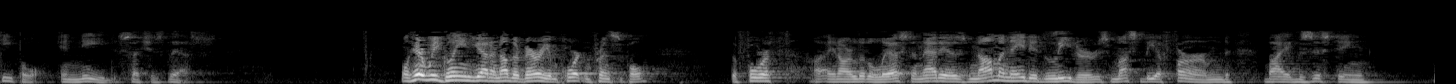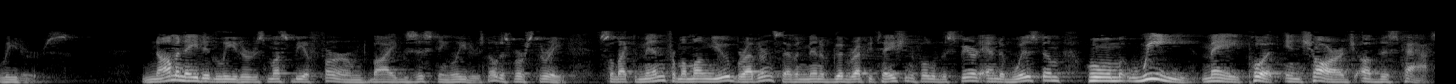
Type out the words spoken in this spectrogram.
people in need such as this. Well, here we glean yet another very important principle, the fourth uh, in our little list, and that is nominated leaders must be affirmed by existing leaders. Nominated leaders must be affirmed by existing leaders. Notice verse 3. Select men from among you, brethren, seven men of good reputation, full of the Spirit and of wisdom, whom we may put in charge of this task.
